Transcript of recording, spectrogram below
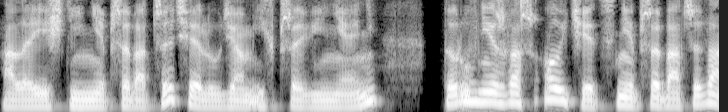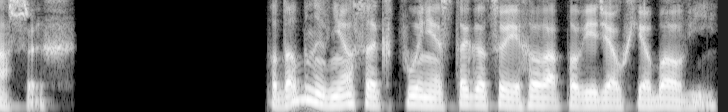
ale jeśli nie przebaczycie ludziom ich przewinień, to również wasz ojciec nie przebaczy waszych. Podobny wniosek płynie z tego, co Jehowa powiedział Hiobowi.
